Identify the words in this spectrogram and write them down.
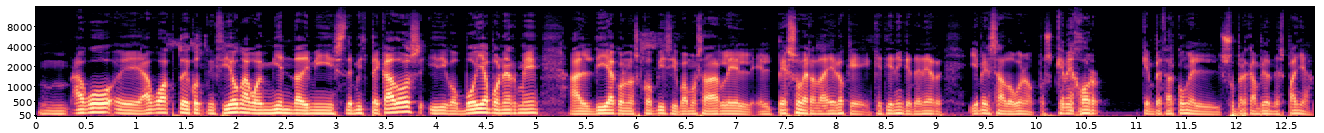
mm, hago, eh, hago acto de contrición, hago enmienda de mis, de mis pecados y digo, voy a ponerme al día con los copies y vamos a darle el, peso verdadero que, que tienen que tener. Y he pensado, bueno, pues qué mejor que empezar con el supercampeón de España.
